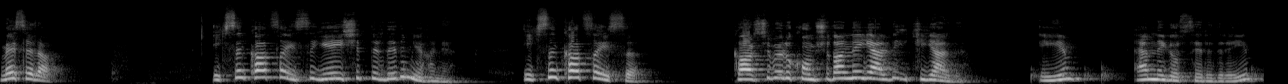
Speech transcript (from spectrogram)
Mesela x'in katsayısı y eşittir dedim ya hani. X'in katsayısı karşı bölü komşudan ne geldi? 2 geldi. Eğim m ne gösterilir eğim?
